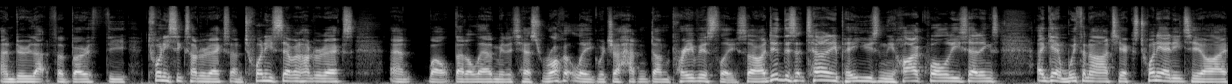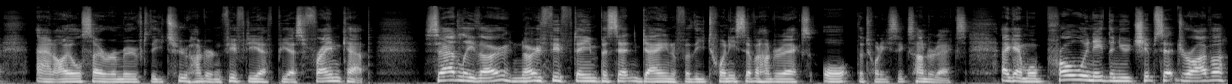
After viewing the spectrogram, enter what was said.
and do that for both the 2600X and 2700X. And well, that allowed me to test Rocket League, which I hadn't done previously. So I did this at 1080p using the high quality settings, again with an RTX 2080 Ti, and I also removed the 250 FPS frame cap. Sadly, though, no 15% gain for the 2700X or the 2600X. Again, we'll probably need the new chipset driver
